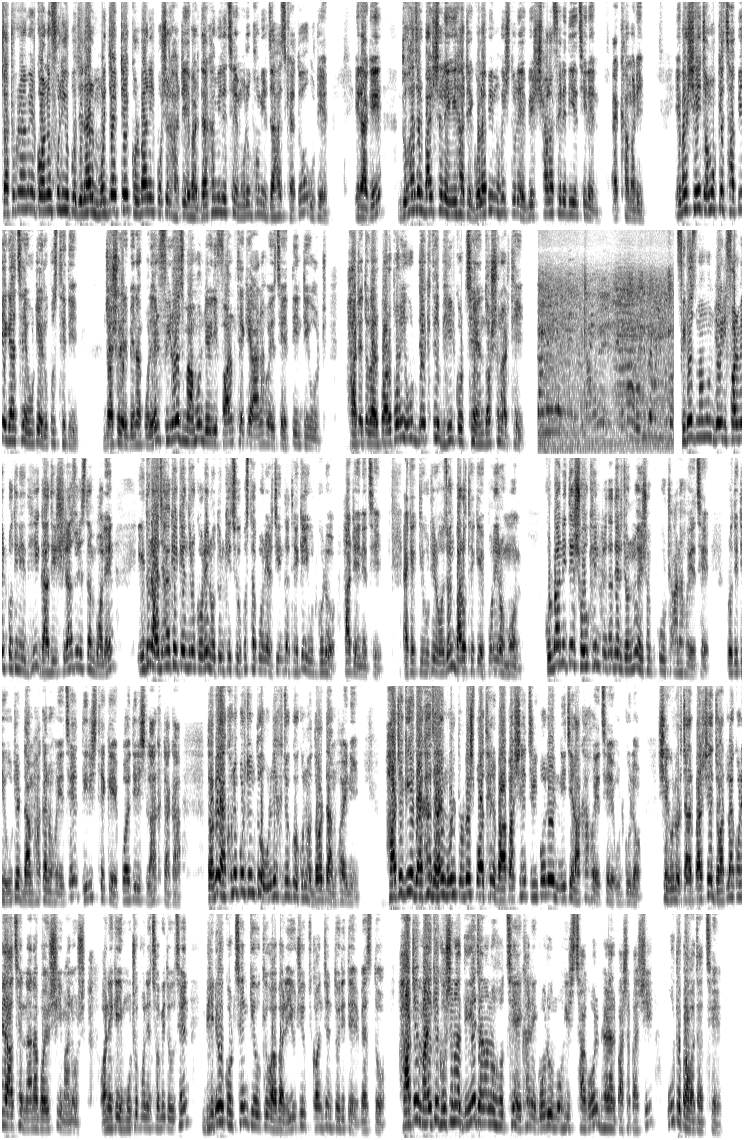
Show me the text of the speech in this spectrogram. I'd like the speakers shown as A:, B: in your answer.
A: চট্টগ্রামের কর্ণফুলী উপজেলার মজ্জারটে কোরবানির পশুর হাটে এবার দেখা মিলেছে মরুভূমির জাহাজ খ্যাত উটের এর আগে দু সালে এই হাটে গোলাপি মহিষ তুলে বেশ সাড়া ফেলে দিয়েছিলেন এক খামারি। এবার সেই চমককে ছাপিয়ে গেছে উটের উপস্থিতি। যশোরের বেনাপোলের ফিরোজ মামুন ডেইরি ফার্ম থেকে আনা হয়েছে তিনটি উট। হাটে তোলার পরপরই উট দেখতে ভিড় করছেন দর্শনার্থী। ফিরোজ মামুন ডেইরি ফার্মের প্রতিনিধি গাজী সিরাজুল ইসলাম বলেন, ঈদুল আজহাকে কেন্দ্র করে নতুন কিছু উপস্থাপনের চিন্তা থেকেই উটগুলো হাটে এনেছি। এক একটি উটের ওজন বারো থেকে পনেরো মন। কুরবানিতে শৌখিন ক্রেতাদের জন্য এসব উট আনা হয়েছে। প্রতিটি উটের দাম হাঁকানো হয়েছে তিরিশ থেকে পঁয়ত্রিশ লাখ টাকা। তবে এখনও পর্যন্ত উল্লেখযোগ্য কোনো দরদাম হয়নি। হাটে গিয়ে দেখা যায়, মূল প্রবেশ পথের বা পাশে ত্রিপলের নিচে রাখা হয়েছে উটগুলো। সেগুলোর চারপাশে জটলা করে আছেন নানা বয়সী মানুষ। অনেকেই মুঠোফোনে ছবি তুলছেন, ভিডিও করছেন, কেউ কেউ আবার ইউটিউব কন্টেন্ট তৈরিতে ব্যস্ত। হাটে মাইকে ঘোষণা দিয়ে জানানো হচ্ছে, এখানে গরু, মহিষ, ছাগল ভেড়ার পাশাপাশি উটও পাওয়া যাচ্ছে।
